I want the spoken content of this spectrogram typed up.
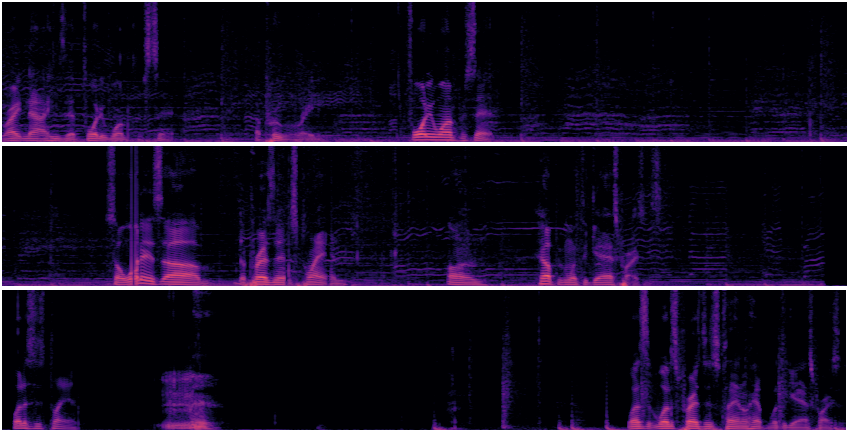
right now he's at 41 percent approval rating. 41 percent. So, what is um, the president's plan on helping with the gas prices? What is his plan? what's what is president's plan on helping with the gas prices?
